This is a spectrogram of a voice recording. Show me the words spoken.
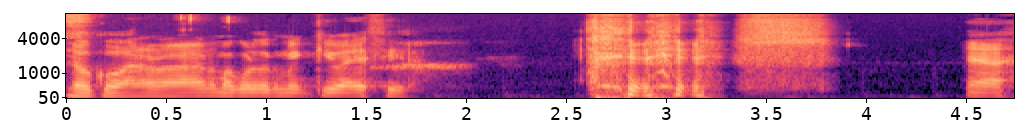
loco, ahora no, ahora no me acuerdo qué, me- qué iba a decir. ah,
